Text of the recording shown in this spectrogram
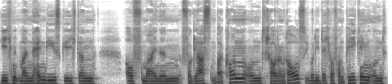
gehe ich mit meinen Handys, gehe ich dann auf meinen verglasten Balkon und schaue dann raus über die Dächer von Peking und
